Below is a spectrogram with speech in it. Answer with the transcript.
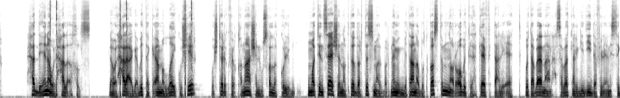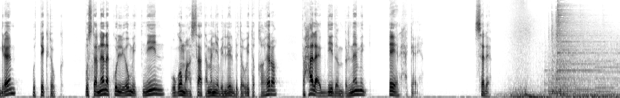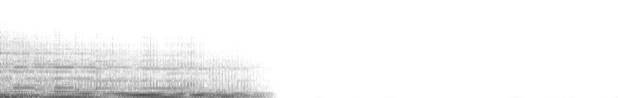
لحد هنا والحلقة خلصت. لو الحلقة عجبتك اعمل like و share. واشترك في القناة عشان يوصلك كل جديد. وما تنساش إنك تقدر تسمع البرنامج بتاعنا بودكاست من الروابط اللي هتلاقيها في التعليقات. وتابعنا على حساباتنا الجديدة في الانستجرام والتيك توك. واستنانا كل يوم اتنين وجمعة الساعة 8 بالليل بتوقيت القاهرة في حلقة جديدة من برنامج إيه الحكاية. سلام.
